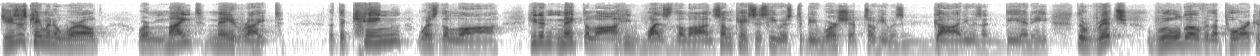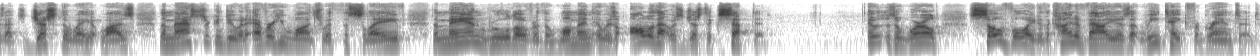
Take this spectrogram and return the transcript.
Jesus came in a world where might made right, that the king was the law, he didn't make the law, he was the law. In some cases, he was to be worshiped, so he was God, he was a deity. The rich ruled over the poor because that's just the way it was. The master can do whatever he wants with the slave. The man ruled over the woman. It was all of that was just accepted. It was a world so void of the kind of values that we take for granted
